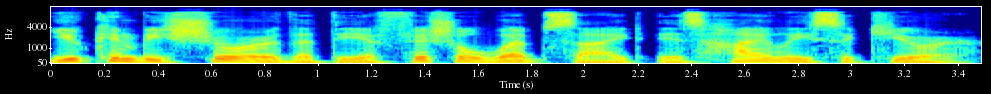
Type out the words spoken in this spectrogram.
You can be sure that the official website is highly secure.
